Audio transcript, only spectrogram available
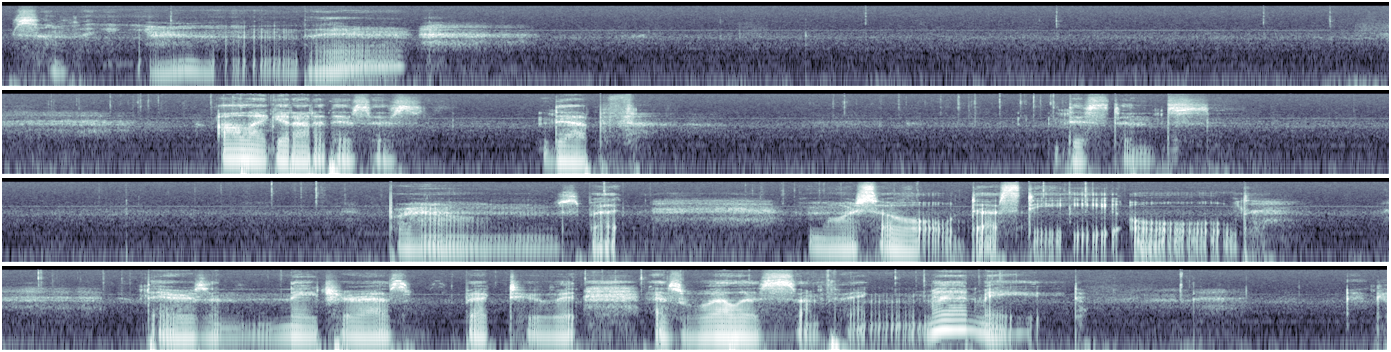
Something around there. All I get out of this is depth, distance, browns, but more so dusty, old. There's a nature aspect to it as well as something man made. Okay.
